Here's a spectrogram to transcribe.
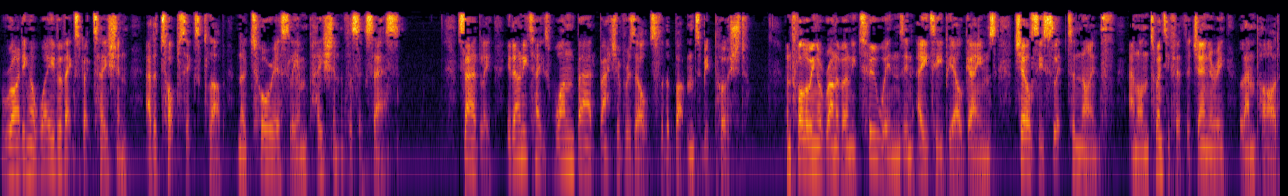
riding a wave of expectation at a top six club notoriously impatient for success. Sadly, it only takes one bad batch of results for the button to be pushed. And following a run of only two wins in eight EPL games, Chelsea slipped to ninth and on 25th of January, Lampard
